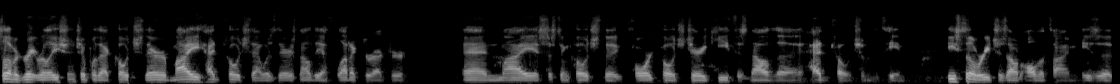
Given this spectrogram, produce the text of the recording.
Still have a great relationship with that coach there. My head coach that was there is now the athletic director, and my assistant coach, the forward coach Jerry Keefe, is now the head coach of the team. He still reaches out all the time. He's a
